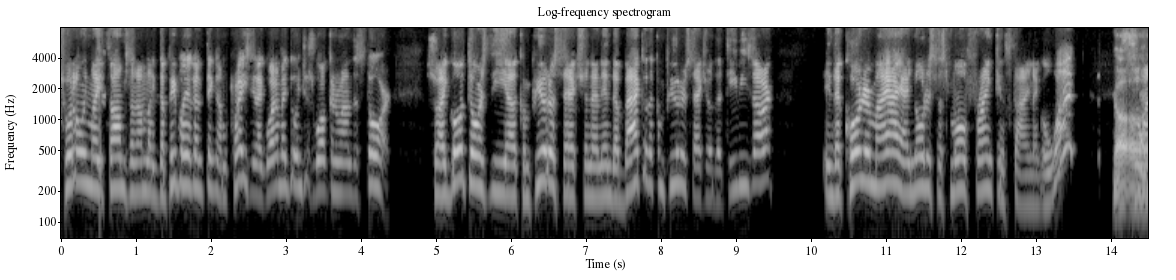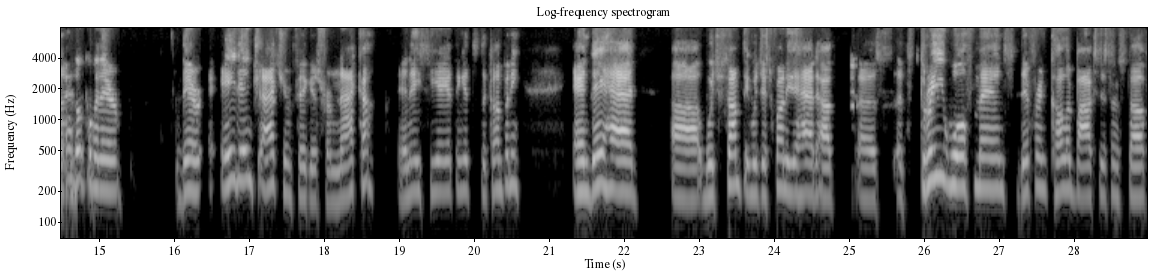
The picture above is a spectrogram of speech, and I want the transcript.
twiddling my thumbs, and I'm like, the people are gonna think I'm crazy. Like, what am I doing just walking around the store? So I go towards the uh, computer section, and in the back of the computer section where the TVs are, in the corner of my eye, I notice a small Frankenstein. I go, what? Uh-oh. So when I look over there, they're eight inch action figures from NECA, NECA, I think it's the company. And they had, uh, which something, which is funny, they had uh, uh, three Wolfmans, different color boxes and stuff.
